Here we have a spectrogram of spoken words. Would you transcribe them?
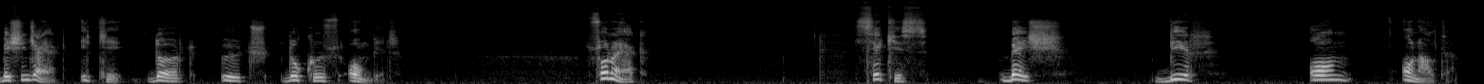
Beşinci ayak 2, 4, 3, 9, 11. Son ayak 8, 5, 1, 10, 16.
